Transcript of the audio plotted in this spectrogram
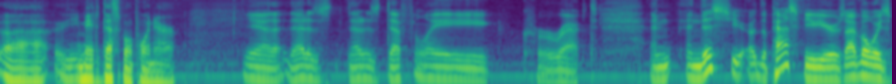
uh, you made a decimal point error. Yeah, that, that is that is definitely correct. And and this year, the past few years, I've always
